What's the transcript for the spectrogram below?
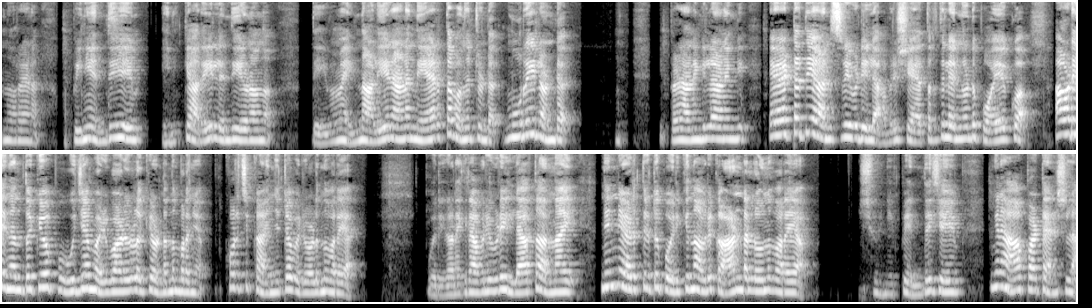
എന്ന് പറയണം. അപ്പൊ ഇനി എന്ത് ചെയ്യും? എനിക്കറിയില്ല എന്ത് ചെയ്യണമെന്ന്. ദൈവമേ ഇന്ന് അളിയനാണ് നേരത്തെ വന്നിട്ടുണ്ട്. മുറിയിലുണ്ട്. ഇപ്പോഴാണെങ്കിലാണെങ്കിൽ ഏട്ടത്തെ അനുശ്രീ ഇവിടെ ഇല്ല. അവർ ക്ഷേത്രത്തിൽ എങ്ങോട്ട് പോയേക്കുക അവിടെ ഇന്ന് എന്തൊക്കെയോ പൂജയും വഴിപാടുകളൊക്കെ ഉണ്ടെന്നും പറഞ്ഞു കുറച്ച് കഴിഞ്ഞിട്ടോ വരുവുള്ളൂ പറയാം. ഒരു കണക്കിന് അവരിവിടെ ഇല്ലാത്ത നന്നായി. നിന്നെ എടുത്തിട്ട് പൊരിക്കുന്ന അവർ കാണണ്ടല്ലോ എന്ന് പറയാം. ശുനിപ്പ് എന്ത് ചെയ്യും? ഇങ്ങനെ ആ പാ ടെൻഷനില്ല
